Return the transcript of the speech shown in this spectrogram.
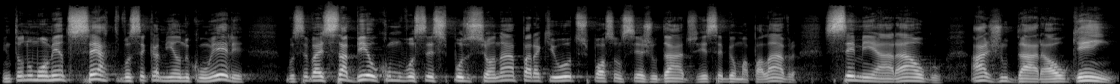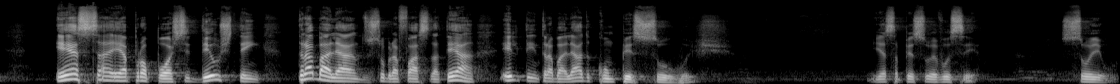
Então, no momento certo, você caminhando com Ele, você vai saber como você se posicionar para que outros possam ser ajudados, receber uma palavra, semear algo, ajudar alguém. Essa é a proposta. Se Deus tem trabalhado sobre a face da terra, ele tem trabalhado com pessoas. E essa pessoa é você. Sou eu.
